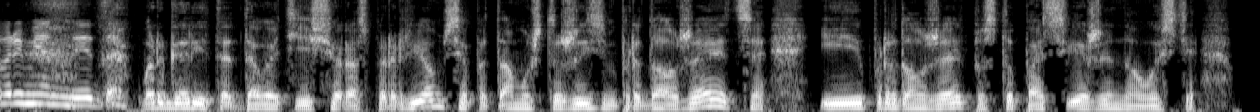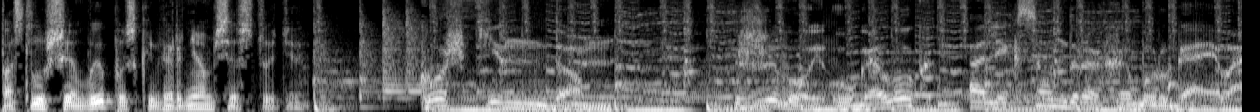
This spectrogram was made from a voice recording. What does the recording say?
Сов- современные, да. Маргарита, давайте еще раз прервемся, потому что жизнь продолжается и продолжают поступать свежие новости. Послушаем выпуск и вернемся в студию. Кошкин дом. Живой уголок Александра Хабургаева.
